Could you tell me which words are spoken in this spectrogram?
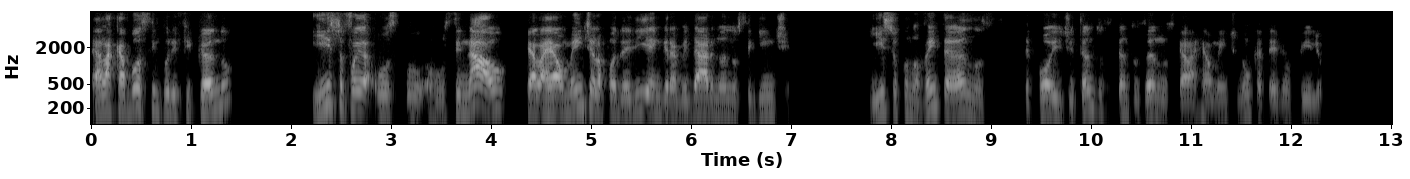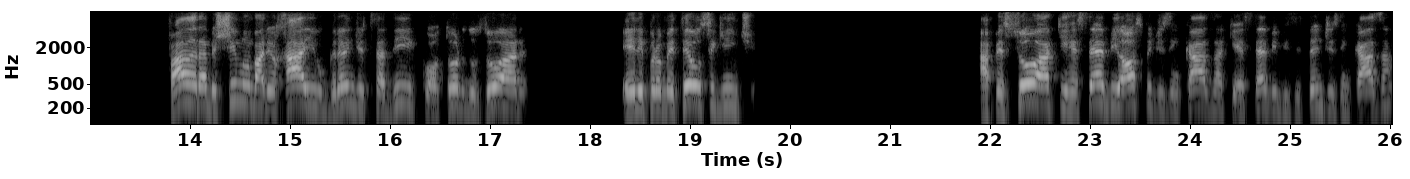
ela acabou se purificando. E isso foi o, o, o, sinal que ela realmente ela poderia engravidar no ano seguinte. E isso com 90 anos, depois de tantos e tantos anos que ela realmente nunca teve um filho. Fala Rabbi Shimon Bar Yochai, o grande tzadik, o autor do Zohar, ele prometeu o seguinte: a pessoa que recebe hóspedes em casa, que recebe visitantes em casa,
